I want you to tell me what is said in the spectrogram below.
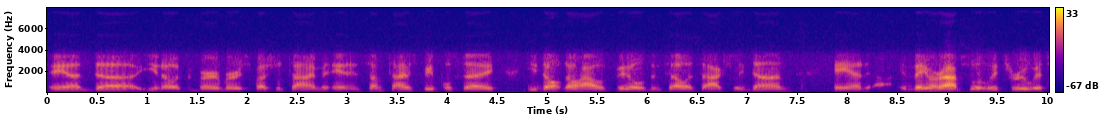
And uh, you know it's a very very special time. And sometimes people say you don't know how it feels until it's actually done and they are absolutely true. It's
